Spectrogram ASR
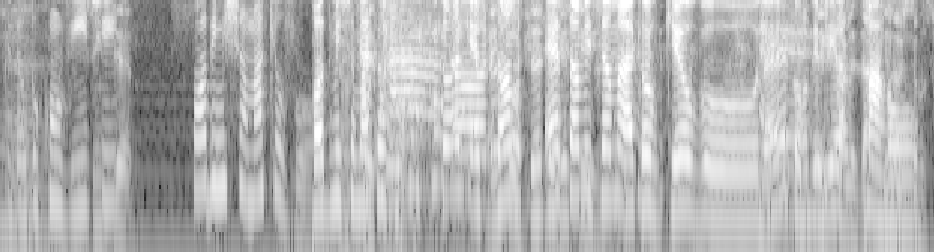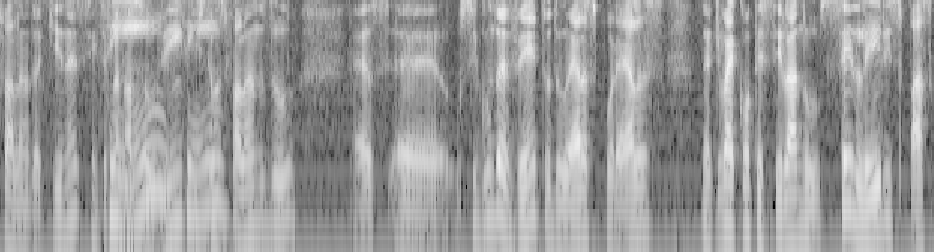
entendeu? Do convite. Cíntia, Podem me chamar que eu vou. Pode me Com chamar que eu vou. Tô aqui, é É só, é só gente- me chamar que eu, que eu vou, né? É. Como diria que nós Marrom. estamos falando aqui, né, Cíntia? Para nosso Sim, ouvinte, sim. estamos falando do é, é, o segundo evento do Elas por Elas, né, que vai acontecer lá no Celeiro Espaço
